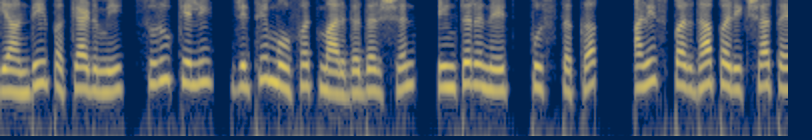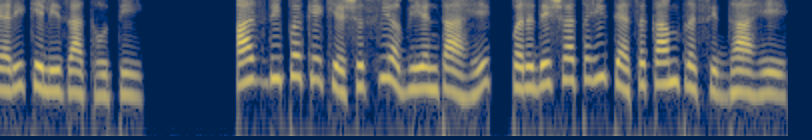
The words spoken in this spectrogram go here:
ज्ञानदीप अकॅडमी सुरू केली जिथे मोफत मार्गदर्शन इंटरनेट पुस्तकं आणि स्पर्धा परीक्षा तयारी केली जात होती. आज दीपक एक यशस्वी अभियंता आहे परदेशातही त्याचं काम प्रसिद्ध आहे.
